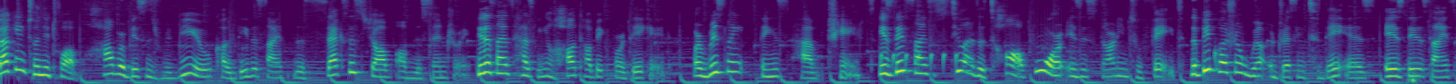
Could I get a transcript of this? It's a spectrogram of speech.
Back in 2012, Harvard Business Review called data science the sexiest job of the century. Data science has been a hot topic for a decade, but recently things have changed. Is data science still at the top or is it starting to fade? The big question we are addressing today is Is data science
